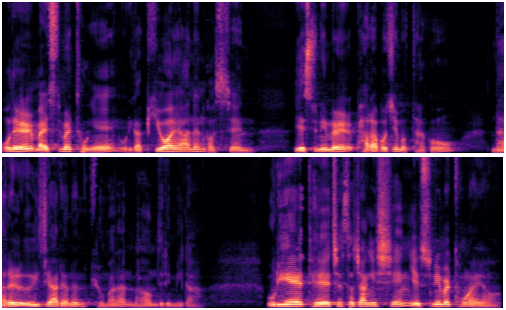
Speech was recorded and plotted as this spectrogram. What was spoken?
오늘 말씀을 통해 우리가 비워야 하는 것은 예수님을 바라보지 못하고 나를 의지하려는 교만한 마음들입니다. 우리의 대제사장이신 예수님을 통하여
